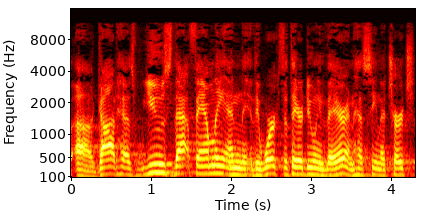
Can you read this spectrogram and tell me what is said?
uh, God has used that family and the, the, work that they are doing there and has seen a church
